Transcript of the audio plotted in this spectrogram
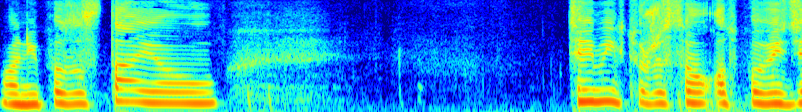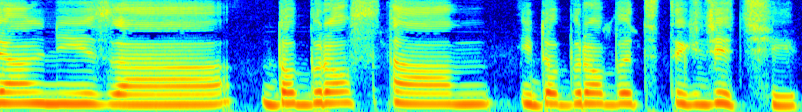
Oni pozostają tymi, którzy są odpowiedzialni za dobrostan i dobrobyt tych dzieci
